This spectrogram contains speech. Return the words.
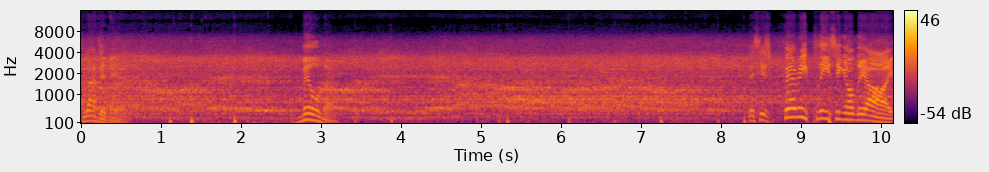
Vladimir. Milner. This is very pleasing on the eye.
